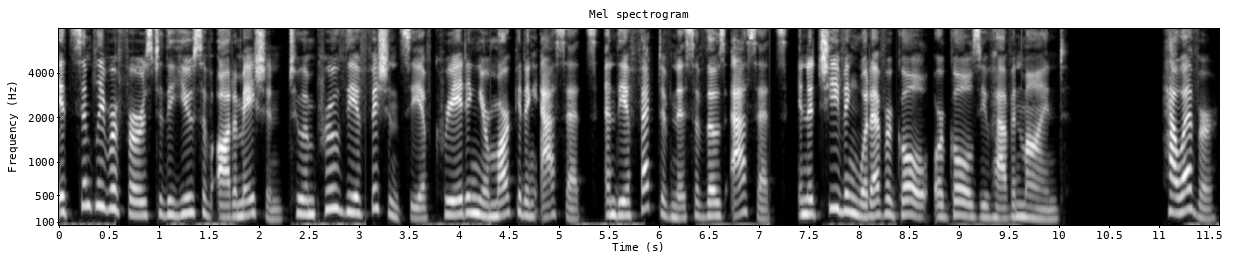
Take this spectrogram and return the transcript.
it simply refers to the use of automation to improve the efficiency of creating your marketing assets and the effectiveness of those assets in achieving whatever goal or goals you have in mind. However,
